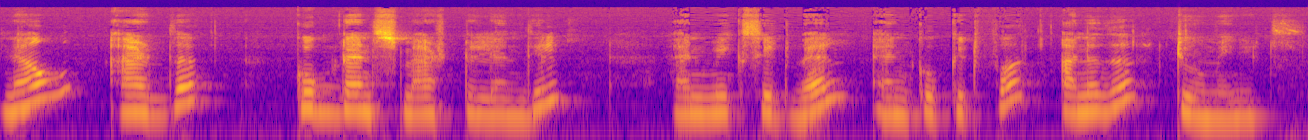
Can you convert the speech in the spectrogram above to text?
Now add the cooked and smashed lentil and mix it well and cook it for another 2 minutes.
